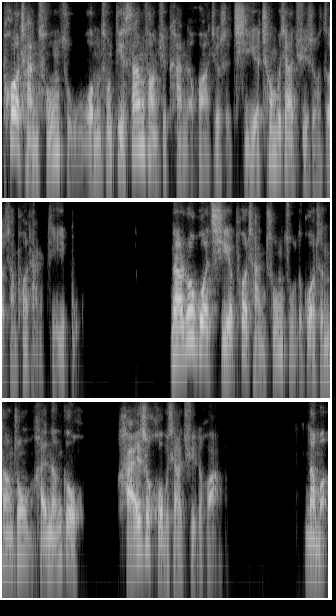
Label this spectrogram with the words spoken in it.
破产重组，我们从第三方去看的话，就是企业撑不下去时候走向破产的第一步。那如果企业破产重组的过程当中还能够还是活不下去的话，那么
